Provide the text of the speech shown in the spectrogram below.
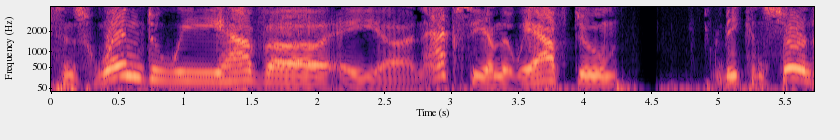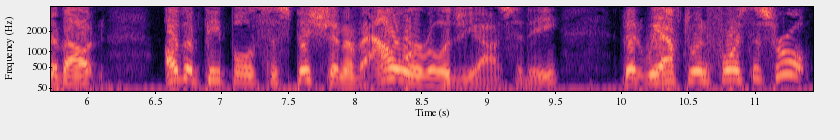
since when do we have uh, a, uh, an axiom that we have to be concerned about other people's suspicion of our religiosity that we have to enforce this rule?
